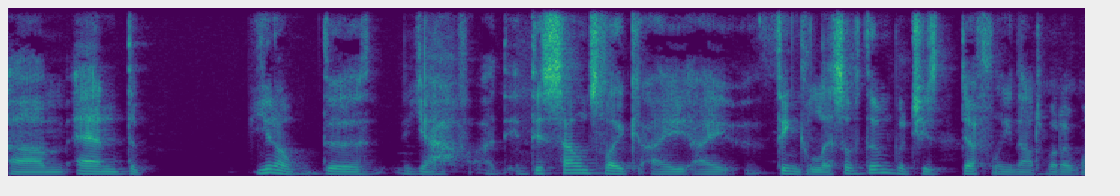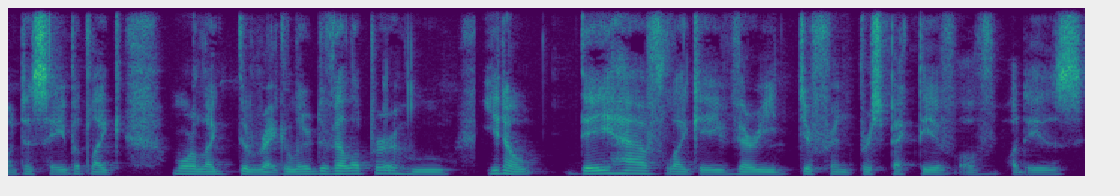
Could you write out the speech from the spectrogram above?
um, and the you know the yeah this sounds like I, I think less of them which is definitely not what i want to say but like more like the regular developer who you know they have like a very different perspective of what is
